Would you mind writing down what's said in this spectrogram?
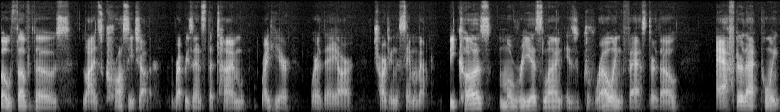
both of those lines cross each other. Represents the time right here where they are charging the same amount. Because Maria's line is growing faster though, after that point,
